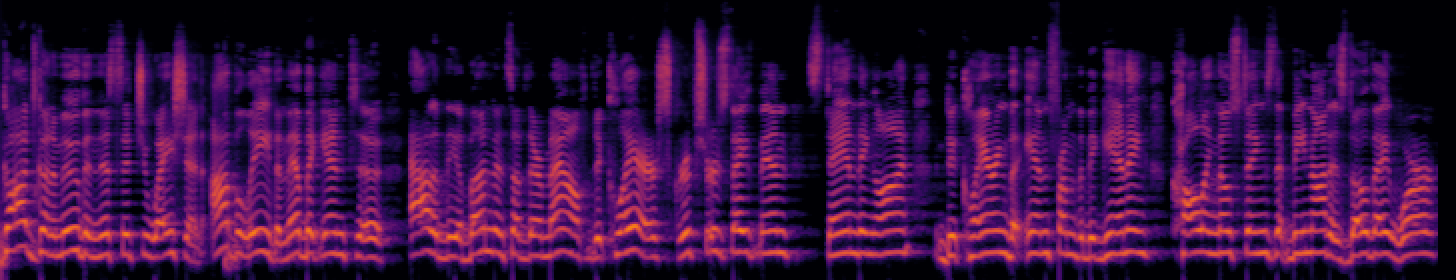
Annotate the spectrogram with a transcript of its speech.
God's going to move in this situation. I believe. And they'll begin to, out of the abundance of their mouth, declare scriptures they've been standing on, declaring the end from the beginning, calling those things that be not as though they were.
